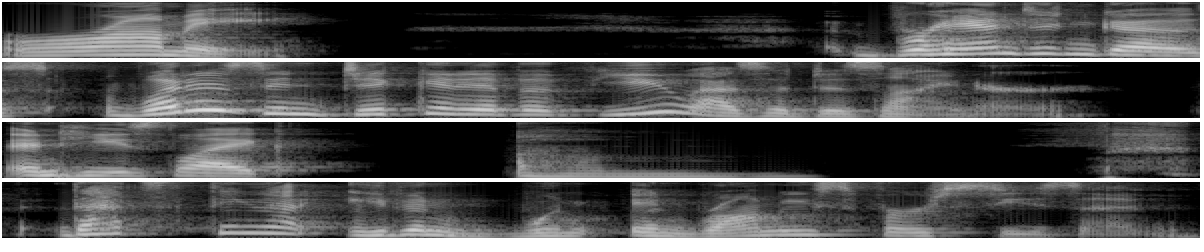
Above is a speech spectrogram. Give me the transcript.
Rami. Brandon goes, What is indicative of you as a designer? And he's like, Um, that's the thing that even when in Rami's first season,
